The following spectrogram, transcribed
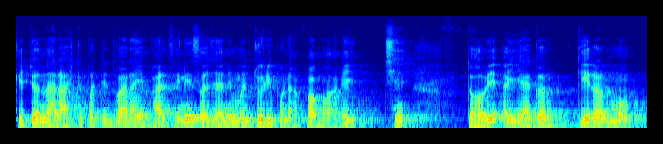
કે તેના રાષ્ટ્રપતિ દ્વારા એ ફાંસીની સજાને મંજૂરી પણ આપવામાં આવી છે. તો હવે અહીં આગળ કેરળમાં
